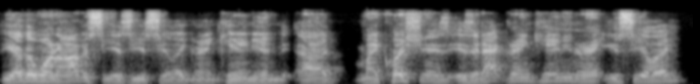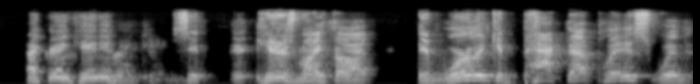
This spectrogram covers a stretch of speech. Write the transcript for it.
The other one, obviously, is UCLA Grand Canyon. Uh, my question is: Is it at Grand Canyon or at UCLA? At Grand Canyon. See, here's my thought. if Worley could pack that place with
